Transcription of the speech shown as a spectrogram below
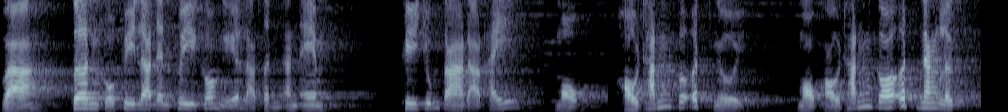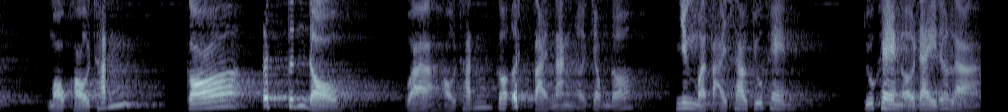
Và tên của Philadelphia có nghĩa là tình anh em. Khi chúng ta đã thấy một hội thánh có ít người, một hội thánh có ít năng lực, một hội thánh có ít tín đồ và hội thánh có ít tài năng ở trong đó. Nhưng mà tại sao chúa khen? Chúa khen ở đây đó là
